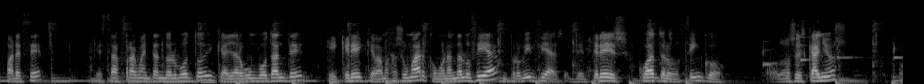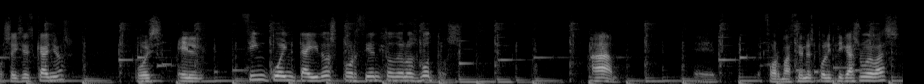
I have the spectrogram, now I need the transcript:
Parece que están fragmentando el voto y que hay algún votante que cree que vamos a sumar, como en Andalucía, en provincias de 3, 4, 5 o 2 escaños o 6 escaños, pues el 52% de los votos a eh, formaciones políticas nuevas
